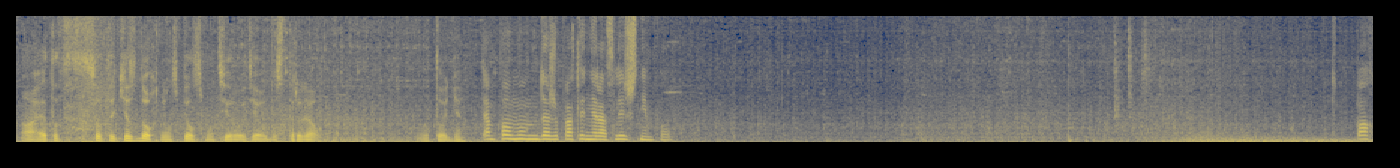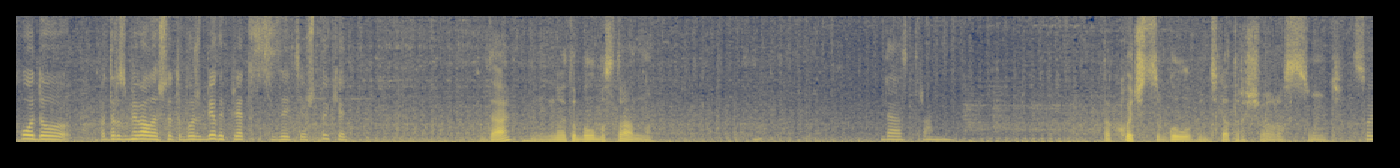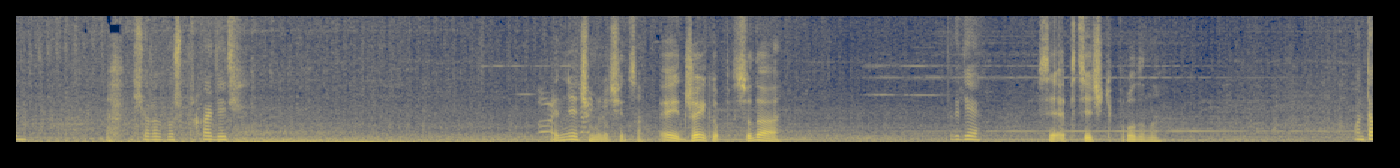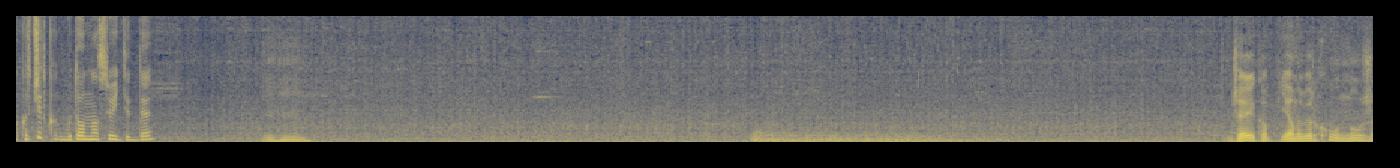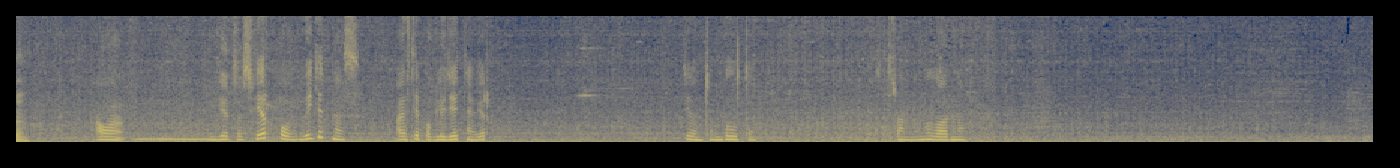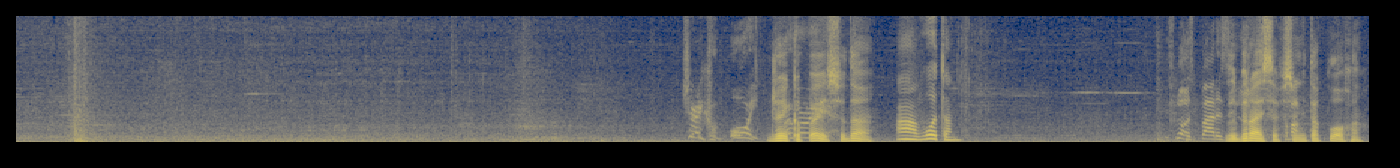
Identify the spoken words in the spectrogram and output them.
А, этот все-таки сдох, не успел смутировать, я его дострелял. В итоге. Там, по-моему, даже последний раз лишний был. Походу, подразумевалось, что ты будешь бегать, прятаться за эти штуки. Да? Но это было бы странно. Да, странно. Так хочется в голову вентилятор еще раз сунуть. Сонь, еще раз будешь проходить. А нечем лечиться. Эй, Джейкоб, сюда. Ты где? Все аптечки проданы. Он так кричит, как будто он нас видит, да? Мгм. Джейкоб, я наверху, ну же. А он где-то сверху видит нас? А если поглядеть наверх? Где он там был-то? Странно, ну ладно. Джейкоб, эй, сюда. А, вот он. Забирайся, все не так плохо.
